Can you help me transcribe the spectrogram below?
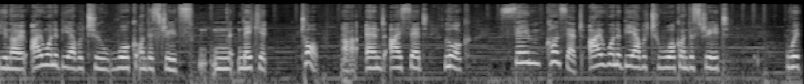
"You know, I want to be able to walk on the streets n- naked, top." Uh, and I said, "Look, same concept. I want to be able to walk on the street with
